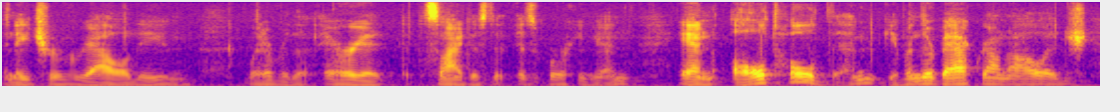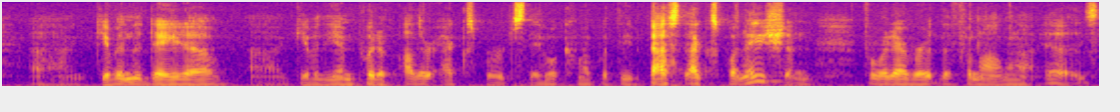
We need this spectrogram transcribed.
the nature of reality and whatever the area that the scientist is working in. And all told then, given their background knowledge, uh, given the data, uh, given the input of other experts, they will come up with the best explanation for whatever the phenomena is.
